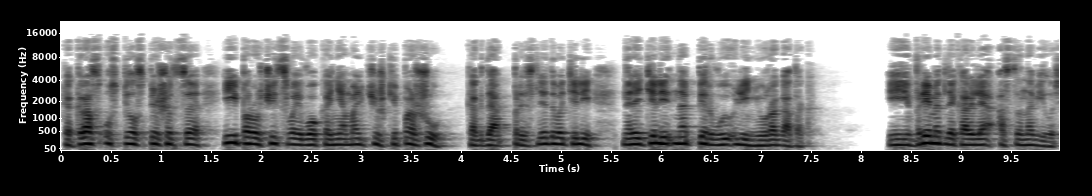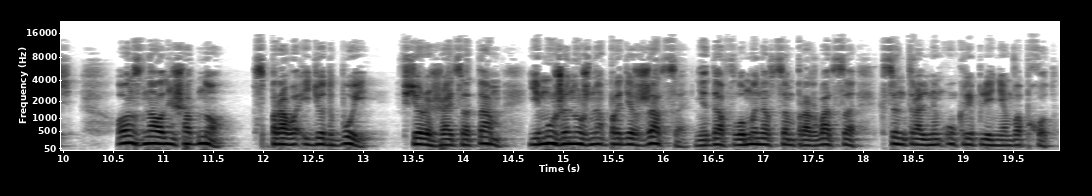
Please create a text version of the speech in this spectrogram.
как раз успел спешиться и поручить своего коня мальчишке-пажу, когда преследователи налетели на первую линию рогаток. И время для короля остановилось. Он знал лишь одно – справа идет бой, все решается там, ему же нужно продержаться, не дав луменовцам прорваться к центральным укреплениям в обход.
